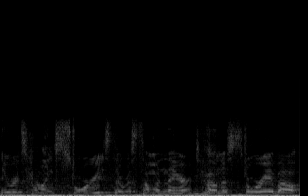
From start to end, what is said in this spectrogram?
They were telling stories. There was someone there telling a story about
